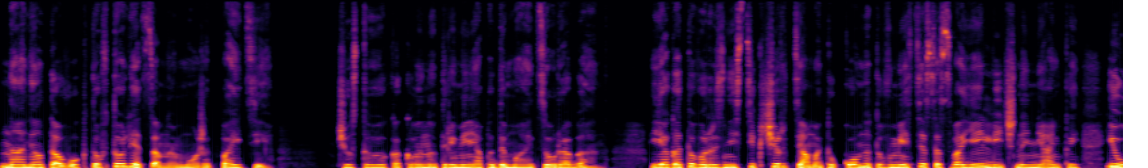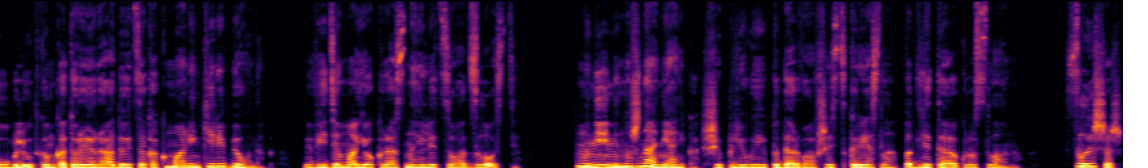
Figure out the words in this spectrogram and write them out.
Нанял того, кто в туалет со мной может пойти. Чувствую, как внутри меня поднимается ураган. Я готова разнести к чертям эту комнату вместе со своей личной нянькой и ублюдком, который радуется, как маленький ребенок, видя моё красное лицо от злости. Мне не нужна нянька!» Шиплю и, подорвавшись с кресла, подлетаю к Руслану. «Слышишь,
